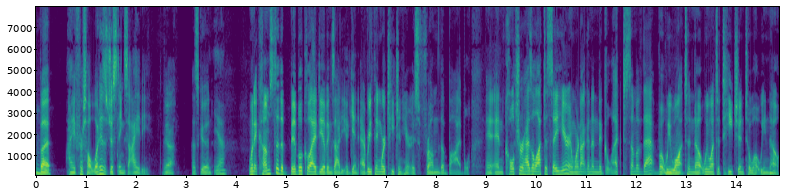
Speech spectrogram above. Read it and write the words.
But I mean, first of all, what is just anxiety? yeah, that's good. Yeah. when it comes to the biblical idea of anxiety, again, everything we're teaching here is from the Bible, and, and culture has a lot to say here, and we're not going to neglect some of that, but we want to know, we want to teach into what we know.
